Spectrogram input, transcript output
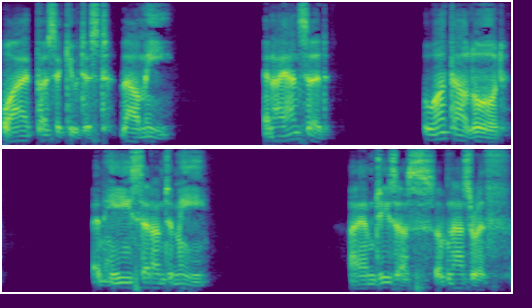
why persecutest thou me? And I answered, Who art thou, Lord? And he said unto me, I am Jesus of Nazareth,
